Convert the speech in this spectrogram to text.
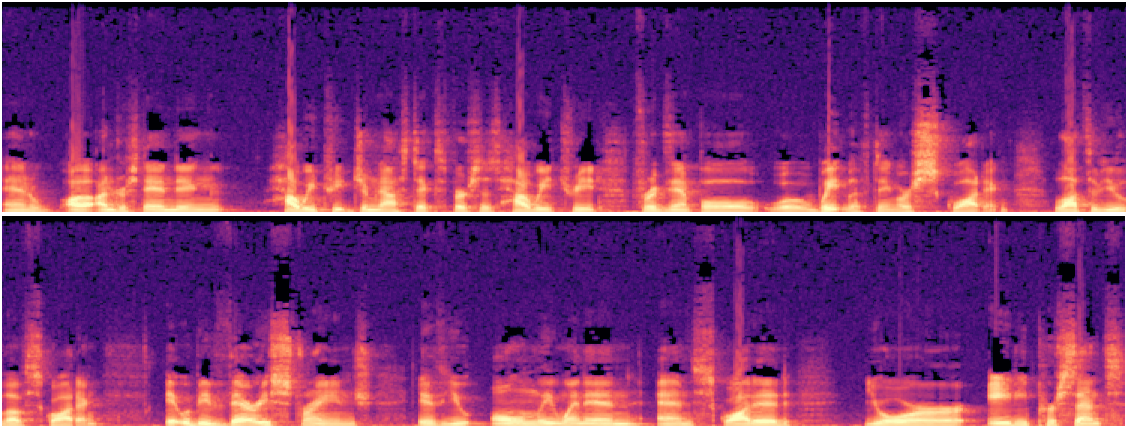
and uh, understanding how we treat gymnastics versus how we treat, for example, weightlifting or squatting. Lots of you love squatting. It would be very strange if you only went in and squatted your 80%,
